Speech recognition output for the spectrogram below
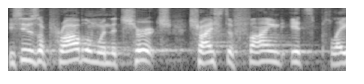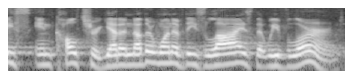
You see, there's a problem when the church tries to find its place in culture. Yet another one of these lies that we've learned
